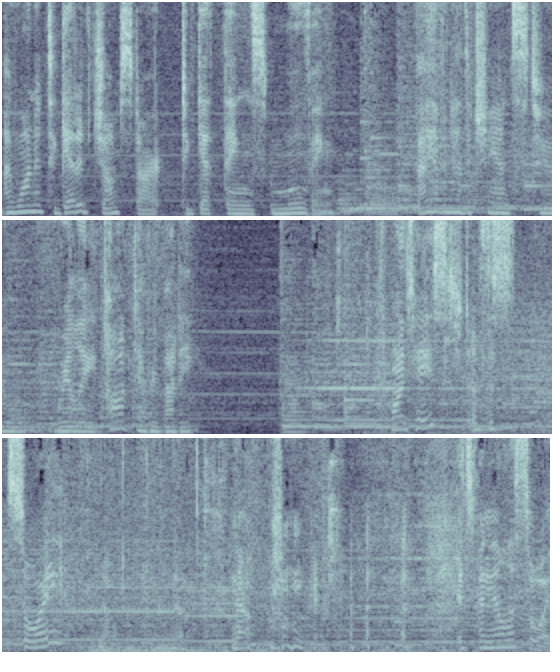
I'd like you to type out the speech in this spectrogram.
I wanted to get a jump start to get things moving. I haven't had the chance to really talk to everybody. Want a taste of this soy? No, no. No? it's vanilla soy.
